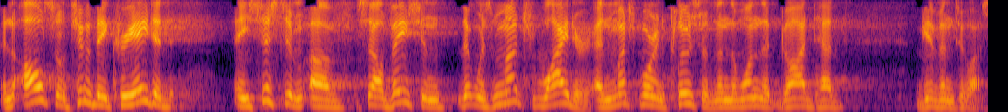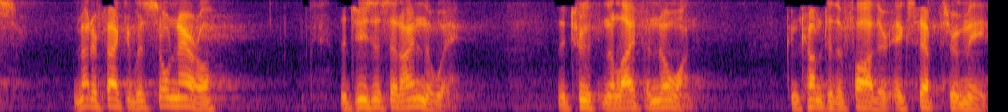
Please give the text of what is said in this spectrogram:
And also, too, they created a system of salvation that was much wider and much more inclusive than the one that God had given to us. Matter of fact, it was so narrow that Jesus said, I'm the way, the truth, and the life, and no one can come to the Father except through me.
